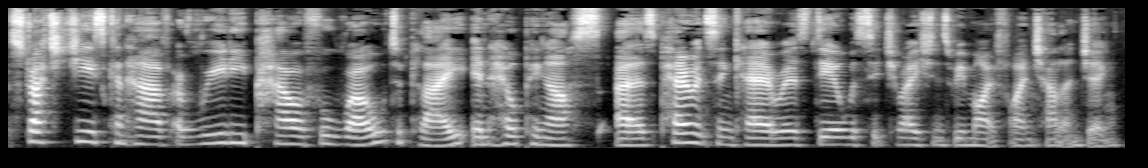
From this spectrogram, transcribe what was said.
strategies can have a really powerful role to play in helping us as parents and carers deal with situations we might find challenging.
